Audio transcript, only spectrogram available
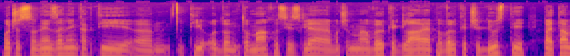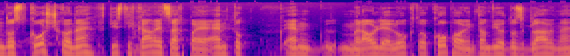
Moče so ne zanimivi, kako ti, um, ti odontomahusi izgledajo, moče imajo velike glave, pa velike čeljusti. Pa je tam dost koščkov ne, v tistih kamericah, pa je en, to, en mravlje lok to kopal in tam vijo dost glav. Ne,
